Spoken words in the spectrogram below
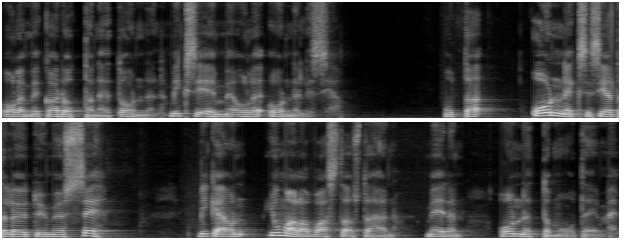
olemme kadottaneet onnen, miksi emme ole onnellisia. Mutta onneksi sieltä löytyy myös se, mikä on Jumalan vastaus tähän meidän onnettomuuteemme.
